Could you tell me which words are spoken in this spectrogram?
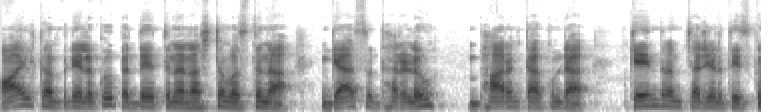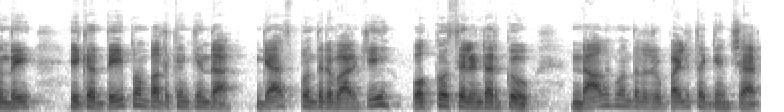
ఆయిల్ కంపెనీలకు పెద్ద ఎత్తున నష్టం వస్తున్న గ్యాస్ ధరలు భారం కాకుండా కేంద్రం చర్యలు తీసుకుంది. ఇక దీపం పథకం కింద గ్యాస్ పొందిన వారికి ఒక్కో సిలిండర్కు నాలుగు వందల రూపాయలు తగ్గించారు.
